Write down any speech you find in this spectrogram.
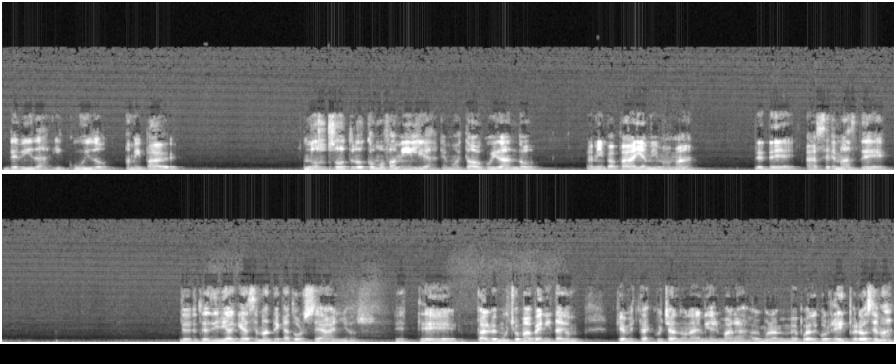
de vida y cuido a mi padre. Nosotros como familia hemos estado cuidando a mi papá y a mi mamá desde hace más de, yo te diría que hace más de 14 años, este, tal vez mucho más. Benita, que, me está escuchando, una de mis hermanas, alguna me puede corregir, pero hace más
